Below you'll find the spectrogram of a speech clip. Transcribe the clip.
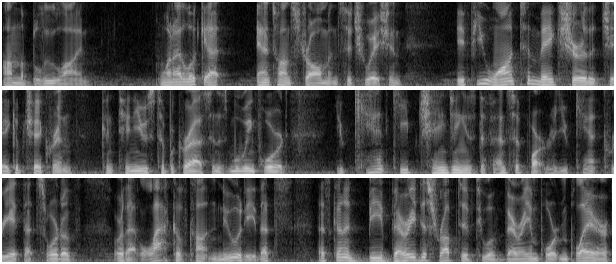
on the blue line when I look at Anton Stralman's situation. If you want to make sure that Jakob Chychrun continues to progress and is moving forward, you can't keep changing his defensive partner. You can't create that sort of or that lack of continuity. That's that's going to be very disruptive to a very important player.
